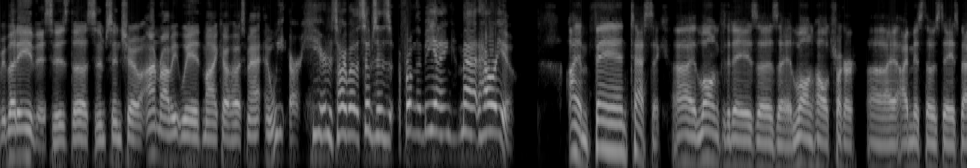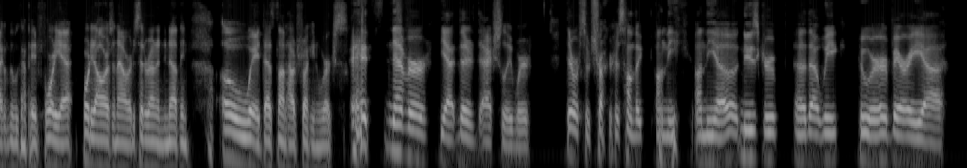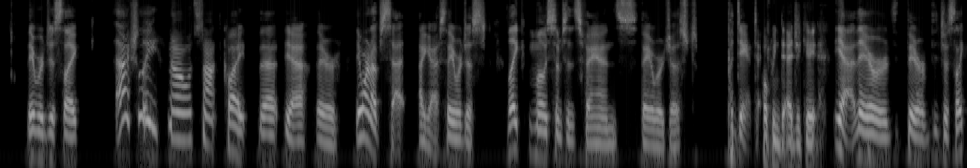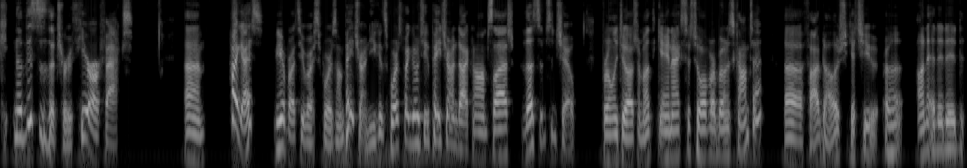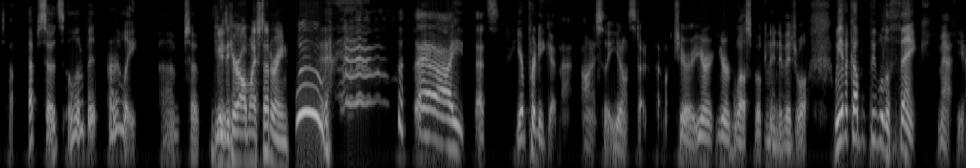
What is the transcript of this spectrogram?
everybody. This is The Simpsons Show. I'm Robbie with my co host Matt, and we are here to talk about The Simpsons from the beginning. Matt, how are you? I am fantastic. I long for the days as a long haul trucker. Uh, I, I miss those days back when people got paid 40 dollars an hour to sit around and do nothing. Oh wait, that's not how trucking works. It's never. Yeah, there actually were there were some truckers on the on the on the uh, news group uh, that week who were very. uh They were just like, actually, no, it's not quite that. Yeah, they're they weren't upset. I guess they were just like most Simpsons fans. They were just pedantic. Hoping to educate. Yeah, they're they're just like, no, this is the truth. Here are facts. Um, hi guys, we are brought to you by Sports on Patreon. You can support us by going to patreon.com slash The Simpson Show. For only $2 a month, you gain access to all of our bonus content. Uh, $5 to get you uh, unedited episodes a little bit early. Um, so You get to hear all my stuttering. Woo! I, that's you're pretty good, Matt. Honestly, you don't stutter that much. You're you're you're a well spoken individual. We have a couple people to thank, Matthew.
